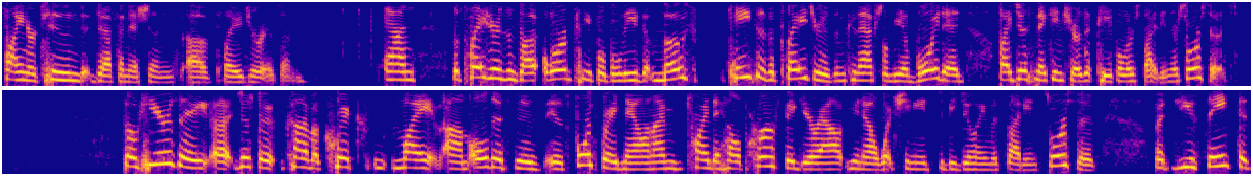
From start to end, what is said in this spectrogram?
finer tuned definitions of plagiarism. And the plagiarism.org people believe that most cases of plagiarism can actually be avoided by just making sure that people are citing their sources. So here's a uh, just a kind of a quick. My um, oldest is is fourth grade now, and I'm trying to help her figure out you know what she needs to be doing with citing sources. But do you think that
